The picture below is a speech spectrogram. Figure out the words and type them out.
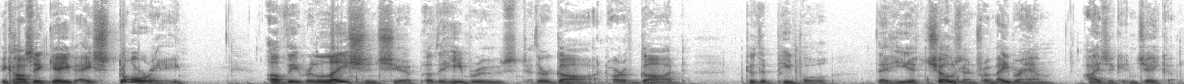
because it gave a story of the relationship of the Hebrews to their God, or of God to the people that he had chosen from Abraham, Isaac, and Jacob.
